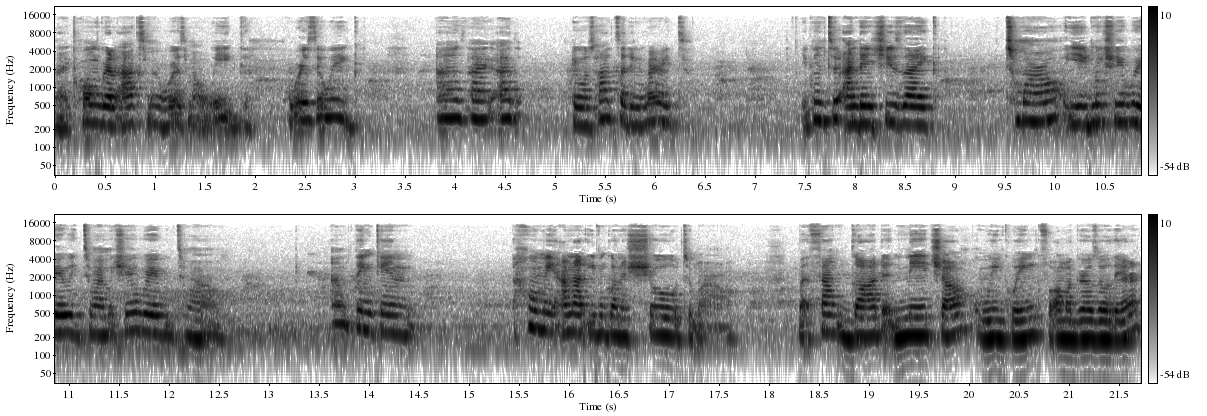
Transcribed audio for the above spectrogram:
like homegirl asked me, "Where's my wig? Where's the wig?" I was like, I, "It was hot, so I didn't wear it." You going to, and then she's like, "Tomorrow, you make sure you wear it tomorrow. Make sure you wear it tomorrow." I'm thinking, homie, I'm not even gonna show tomorrow. But thank God, nature, wink wink for all my girls out there,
